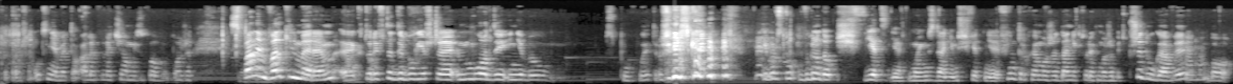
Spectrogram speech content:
przepraszam, utniemy to, ale wleciało mi z głowy, Boże, z panem Val Kilmerem, e, który wtedy był jeszcze młody i nie był spuchły troszeczkę. I po prostu wyglądał świetnie, moim zdaniem, świetnie. Film trochę może dla niektórych może być przydługawy, Mhm. bo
